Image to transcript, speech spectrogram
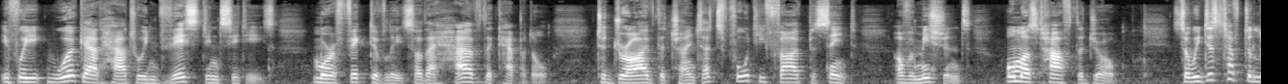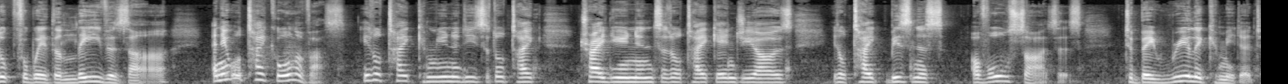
if we work out how to invest in cities more effectively so they have the capital to drive the change, that's 45% of emissions, almost half the job. So we just have to look for where the levers are, and it will take all of us. It'll take communities, it'll take trade unions, it'll take NGOs, it'll take business of all sizes to be really committed.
